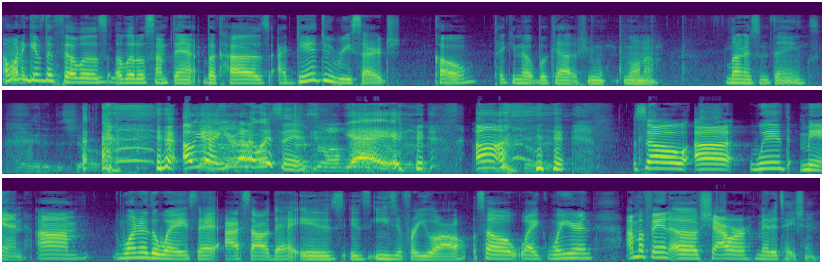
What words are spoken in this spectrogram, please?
I want to give the fellas a little something because I did do research. Cole, take your notebook out if you, you want to learn some things. oh yeah, you're gonna listen. so Yay! Uh, so uh, with men, um, one of the ways that I saw that is is easy for you all. So like when you're in, I'm a fan of shower meditation.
